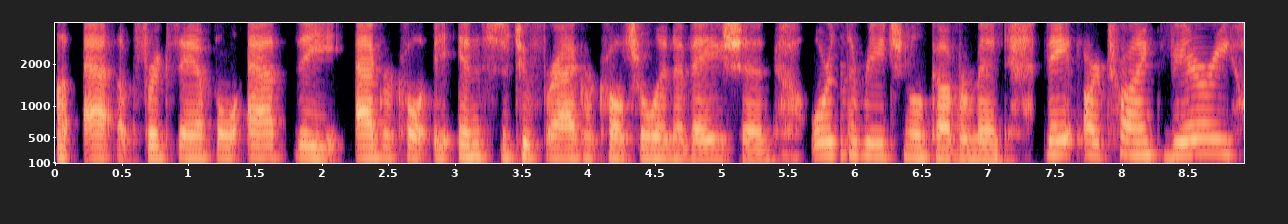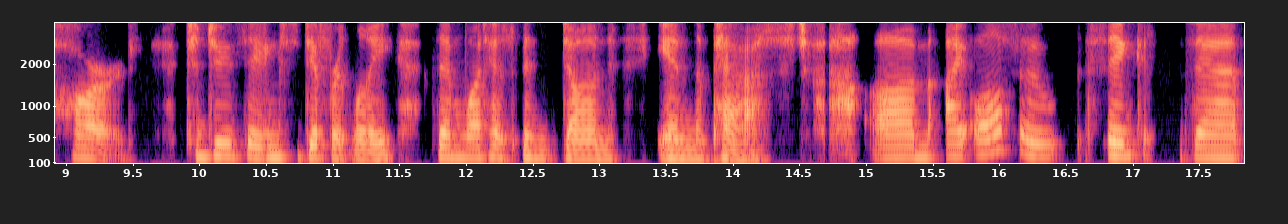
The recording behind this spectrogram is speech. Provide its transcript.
uh, at, for example, at the Agricul- Institute for Agricultural Innovation or the regional government, they are trying very hard to do things differently than what has been done in the past. Um, I also think that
